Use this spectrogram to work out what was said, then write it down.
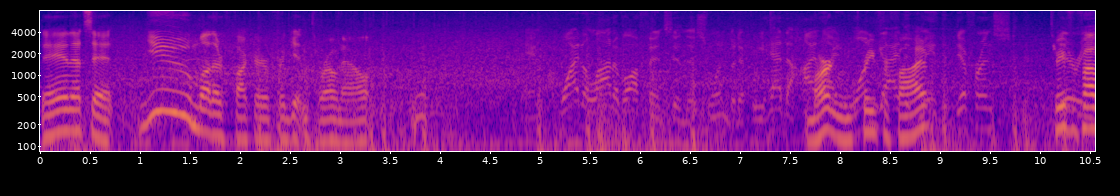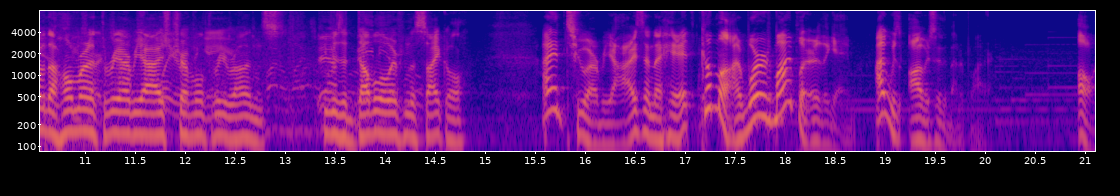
And that's it. You motherfucker for getting thrown out. And quite a lot of offense in this one, but if we had to highlight Martin, three for five. the difference, Three for five with a home run and three RBIs, player of triple, three runs. He was a double away from the cycle. I had two RBIs and a hit. Come on, where's my player of the game? I was obviously the better player. Oh,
